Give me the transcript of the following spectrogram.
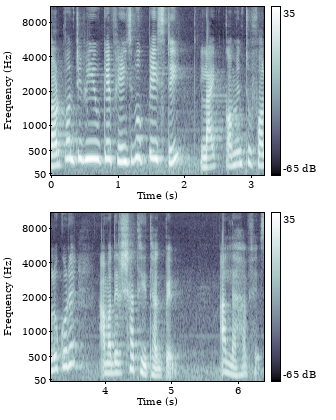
দর্পণ টিভি ইউকে ফেসবুক পেজটি লাইক, কমেন্ট ও ফলো করে আমাদের সাথেই থাকবেন। আল্লাহ হাফেজ।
